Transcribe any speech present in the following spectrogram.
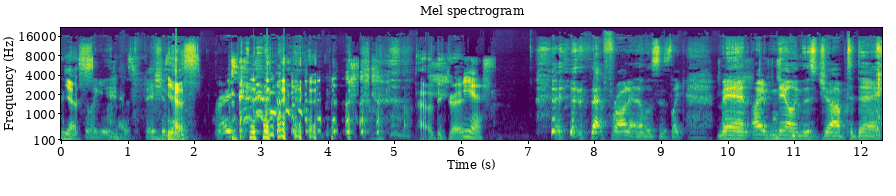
Yes. So like it has fish in there, yes. right? That would be great. Yes. that fraud analyst is like, man, I'm nailing this job today.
